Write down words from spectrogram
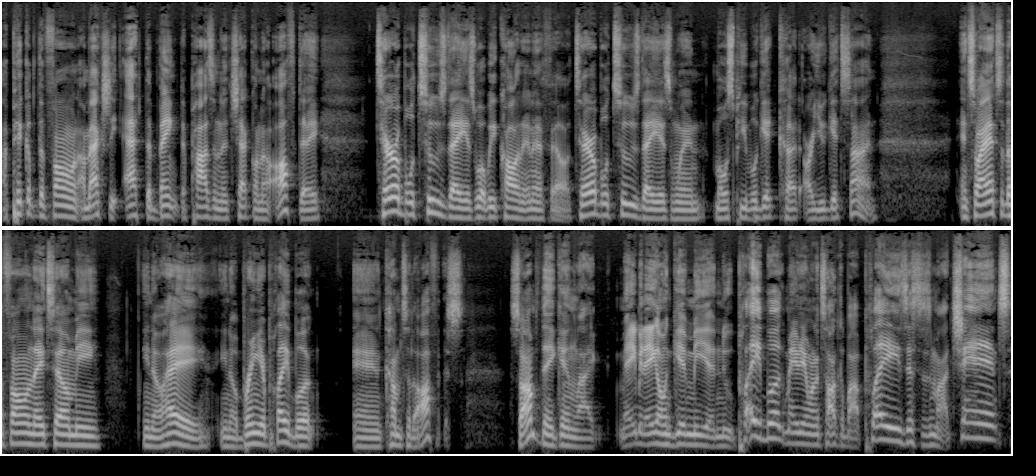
I pick up the phone. I'm actually at the bank depositing a check on an off day. Terrible Tuesday is what we call in NFL. Terrible Tuesday is when most people get cut or you get signed. And so I answer the phone. They tell me, you know, hey, you know, bring your playbook and come to the office. So I'm thinking like maybe they're gonna give me a new playbook. Maybe they want to talk about plays. This is my chance.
